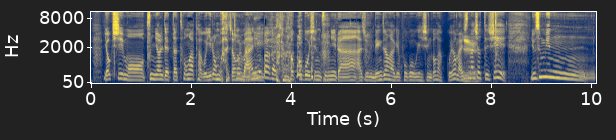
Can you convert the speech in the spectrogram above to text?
역시 뭐 분열됐다 통합하고 이런 과정을 저 많이 많이 해봐가지고. 겪어보신 분이라 아주 냉정하게 보고 계신 것 같고요. 말씀하셨듯이 유승민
